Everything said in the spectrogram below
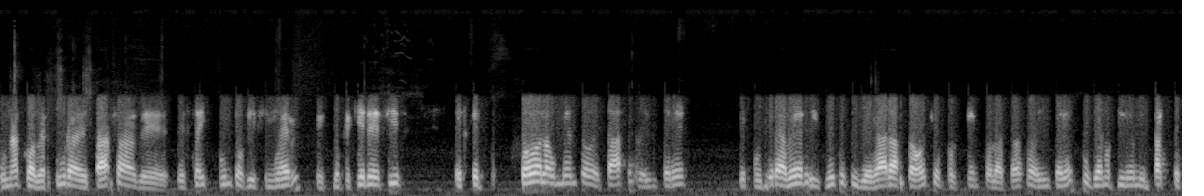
una cobertura de tasa de, de 6.19, que lo que quiere decir es que todo el aumento de tasa de interés que pudiera haber, incluso si llegara hasta 8% la tasa de interés, pues ya no tiene un impacto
